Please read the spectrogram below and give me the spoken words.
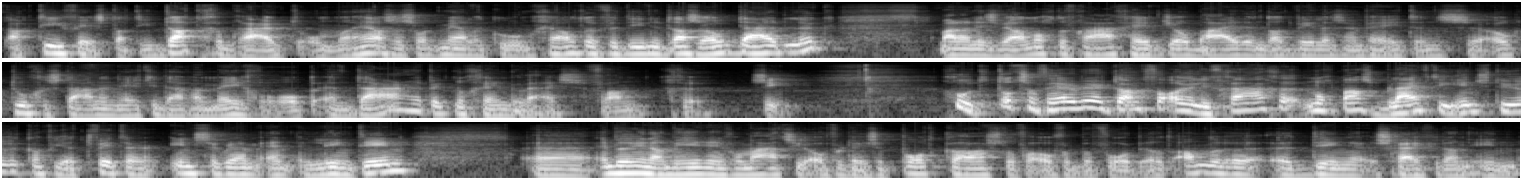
actief is, dat hij dat gebruikt om uh, als een soort melkkoe om geld te verdienen, dat is ook duidelijk. Maar dan is wel nog de vraag, heeft Joe Biden dat willens en wetens uh, ook toegestaan en heeft hij daaraan meegeholpen? En daar heb ik nog geen bewijs van gezien. Goed, tot zover weer. Dank voor al jullie vragen. Nogmaals, blijf die insturen. Kan via Twitter, Instagram en LinkedIn. Uh, en wil je nou meer informatie over deze podcast of over bijvoorbeeld andere uh, dingen, schrijf je dan in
